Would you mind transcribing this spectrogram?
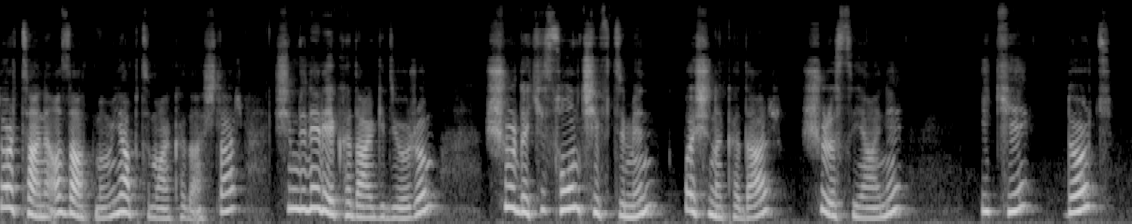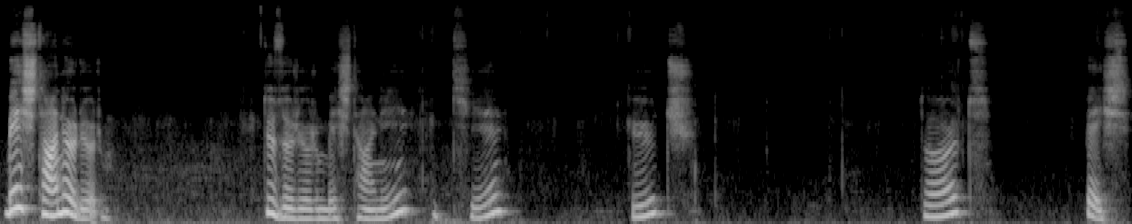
4 tane azaltmamı yaptım arkadaşlar. Şimdi nereye kadar gidiyorum? Şuradaki son çiftimin başına kadar şurası yani 2 4 5 tane örüyorum. Düz örüyorum 5 taneyi. 2 3 4 5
